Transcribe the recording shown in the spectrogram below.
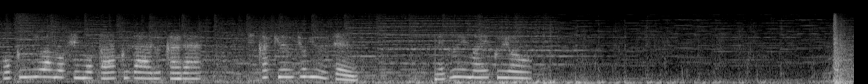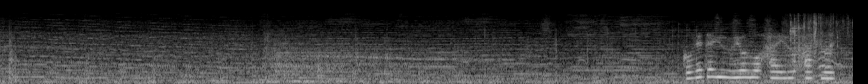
僕にはもしもパークがあるから、地下救助優先。めぐ今行くよこれで猶予も入るはず。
